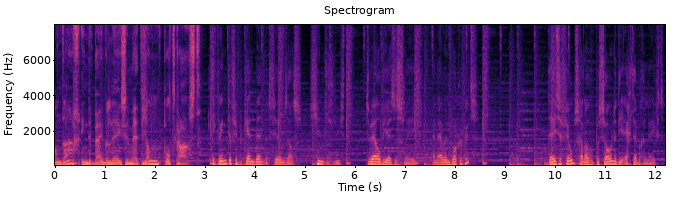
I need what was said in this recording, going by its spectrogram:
Vandaag in de Bijbel lezen met Jan Podcast. Ik weet niet of je bekend bent met films als Schindler's List, 12 Years a Slave en Evan Brockovich. Deze films gaan over personen die echt hebben geleefd.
